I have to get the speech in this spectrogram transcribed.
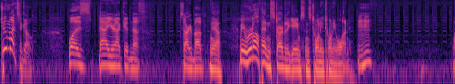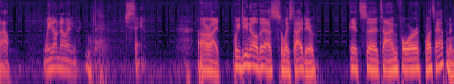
Two months ago was, now nah, you're not good enough. Sorry, bub. Yeah. I mean, Rudolph hadn't started a game since 2021. Mm-hmm. Wow. We don't know anything. Just saying. All right. We do know this, at least I do. It's uh, time for what's happening.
